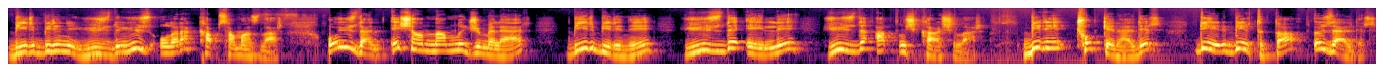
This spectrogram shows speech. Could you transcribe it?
birbirini %100 olarak kapsamazlar. O yüzden eş anlamlı cümleler birbirini %50, %60 karşılar. Biri çok geneldir, diğeri bir tık daha özeldir.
